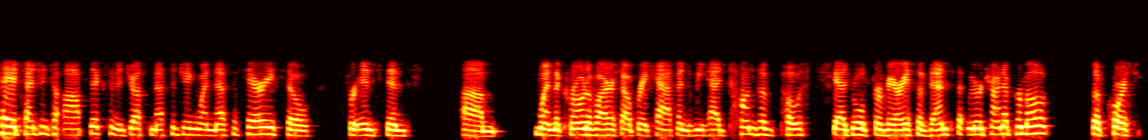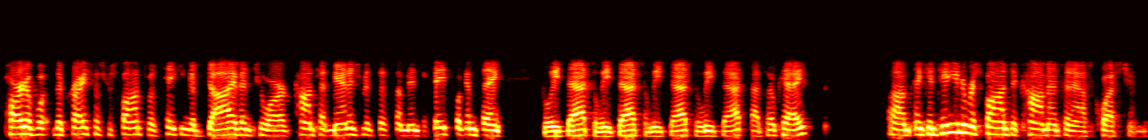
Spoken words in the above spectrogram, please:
Pay attention to optics and adjust messaging when necessary. So, for instance, um, when the coronavirus outbreak happened, we had tons of posts scheduled for various events that we were trying to promote. So, of course, part of what the crisis response was taking a dive into our content management system into Facebook and saying, delete that, delete that, delete that, delete that. That's okay. Um, and continue to respond to comments and ask questions.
